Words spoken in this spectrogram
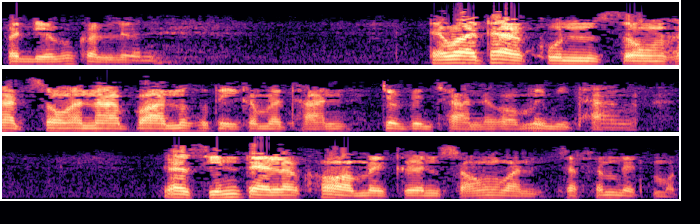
ประเดี๋ยวมันก็เลือน แต่ว่าถ้าคุณทรงหัดทรงอนาปานุสติกรรมฐานจนเป็นฌานแล้วก็ไม่มีทาง ก็สินแต่ละข้อไม่เกินสองวันจะสำเร็จหมด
